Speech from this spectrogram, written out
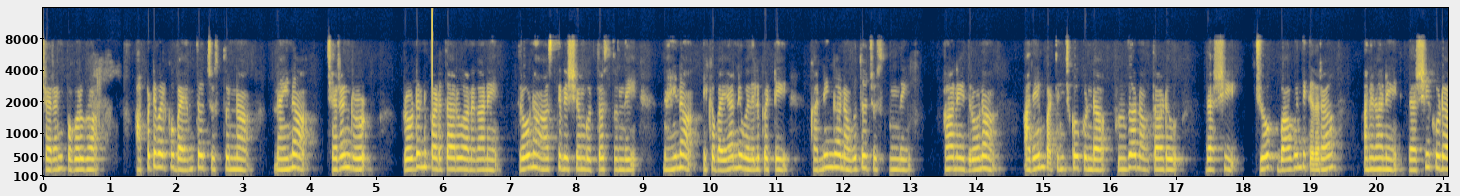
చరణ్ పొగరుగా. అప్పటివరకూ భయంతో చూస్తున్న నైనా చరణ్ రో రోడ్డున పడతారు అనగానే ద్రోణ ఆస్తి విషయం గుర్తొస్తుంది. నైనా ఇక భయాన్ని వదిలిపెట్టి కన్నింగా నవ్వుతూ చూస్తుంది. కానీ ద్రోణ అదేం పట్టించుకోకుండా ఫుల్గా నవ్వుతాడు. దర్శి జోక్ బాగుంది కదరా అనగానే దర్శి కూడా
